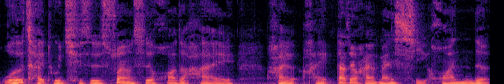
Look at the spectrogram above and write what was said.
我的彩图其实算是画的还还还大家还蛮喜欢的。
